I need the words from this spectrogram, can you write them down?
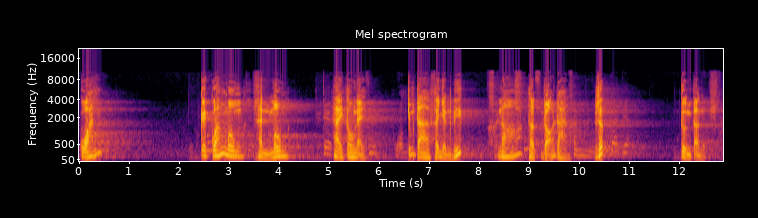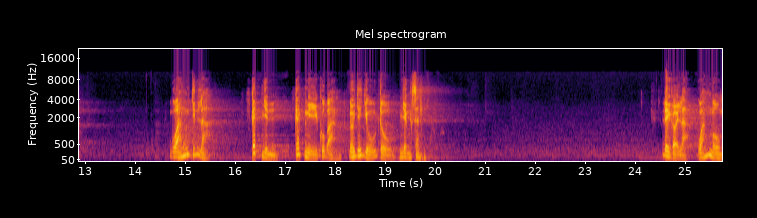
Quán. Cái quán môn, hành môn. Hai câu này, chúng ta phải nhận biết nó thật rõ ràng, rất tường tận. Quán chính là cách nhìn, cách nghĩ của bạn đối với vũ trụ nhân sanh. Đây gọi là quán môn.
